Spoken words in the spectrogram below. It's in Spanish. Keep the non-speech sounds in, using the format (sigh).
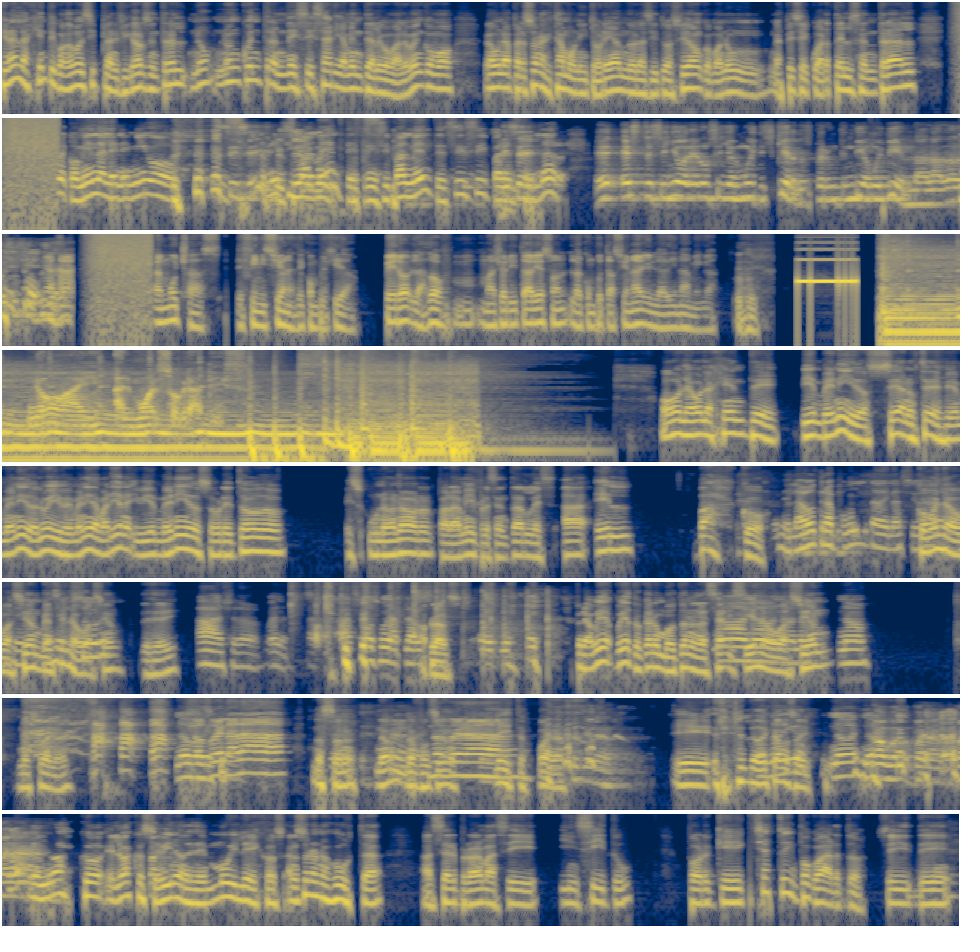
general la gente cuando vos decís planificador central no, no encuentran necesariamente algo malo. Ven como una persona que está monitoreando la situación, como en un- una especie de cuartel central. Recomienda al enemigo (laughs) Sí, sí. principalmente, principalmente, sí, sí, para entender. E- Este señor era un señor muy de izquierdas, pero entendía muy bien la, la, la- la sociología. (laughs) Hay muchas definiciones de complejidad, pero las dos mayoritarias son la computacional y la dinámica. No hay almuerzo gratis. Hola, hola gente, bienvenidos, sean ustedes bienvenidos Luis, bienvenida Mariana y bienvenidos sobre todo. Es un honor para mí presentarles a El Vasco. De la otra punta de la ciudad. ¿Cómo es la desde- ovación? ¿Me haces la sur. ovación desde ahí? Ah, yo no. Bueno, ha- hacemos un aplauso. Aplausos. Ok. Pero voy a, voy a tocar un botón al azar No, y si es la no, no, ovación, No, no, suena. ¿eh? No, No suena nada. No suena, ¿no? No No funciona. suena nada. Listo, bueno, No eh, (laughs) lo dejamos ahí. No, es no. No, para, para, El Vasco, el Vasco se vino desde muy lejos. A nosotros nos gusta hacer programas así in situ, porque ya estoy un poco harto ¿sí? de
